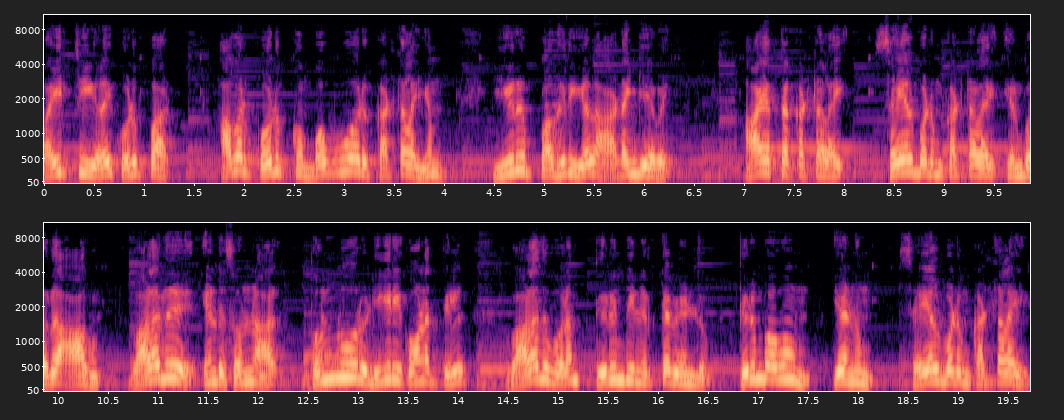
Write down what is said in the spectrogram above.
பயிற்சிகளை கொடுப்பார். அவர் கொடுக்கும் ஒவ்வொரு கட்டளையும் இரு பகுதிகள் அடங்கியவை. ஆயத்த கட்டளை செயல்படும் கட்டளை என்பது ஆகும். வலது என்று சொன்னால் தொண்ணூறு டிகிரி கோணத்தில் வலதுபுறம் திரும்பி நிற்க வேண்டும். திரும்பவும் எனும் செயல்படும் கட்டளை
